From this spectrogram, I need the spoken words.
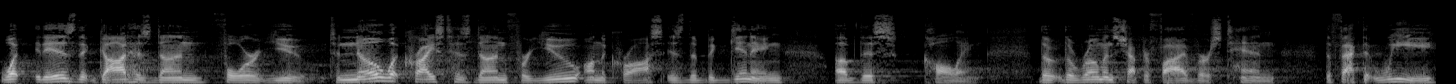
what it is that God has done for you. To know what Christ has done for you on the cross is the beginning of this calling. The, the Romans chapter 5 verse 10, the fact that we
